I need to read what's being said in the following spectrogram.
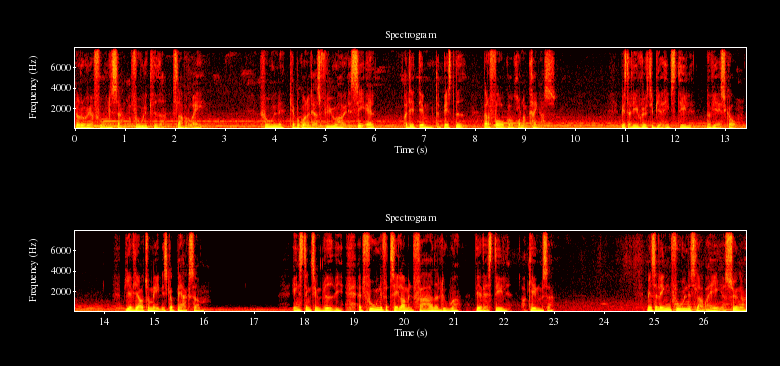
Når du hører fuglesang og fuglekvider, slapper du af. Fuglene kan på grund af deres flyvehøjde se alt, og det er dem, der bedst ved, hvad der foregår rundt omkring os. Hvis der lige pludselig bliver helt stille, når vi er i skoven, bliver vi automatisk opmærksomme. Instinktivt ved vi, at fuglene fortæller om en fare, der lurer ved at være stille og gemme sig. Men så længe fuglene slapper af og synger,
